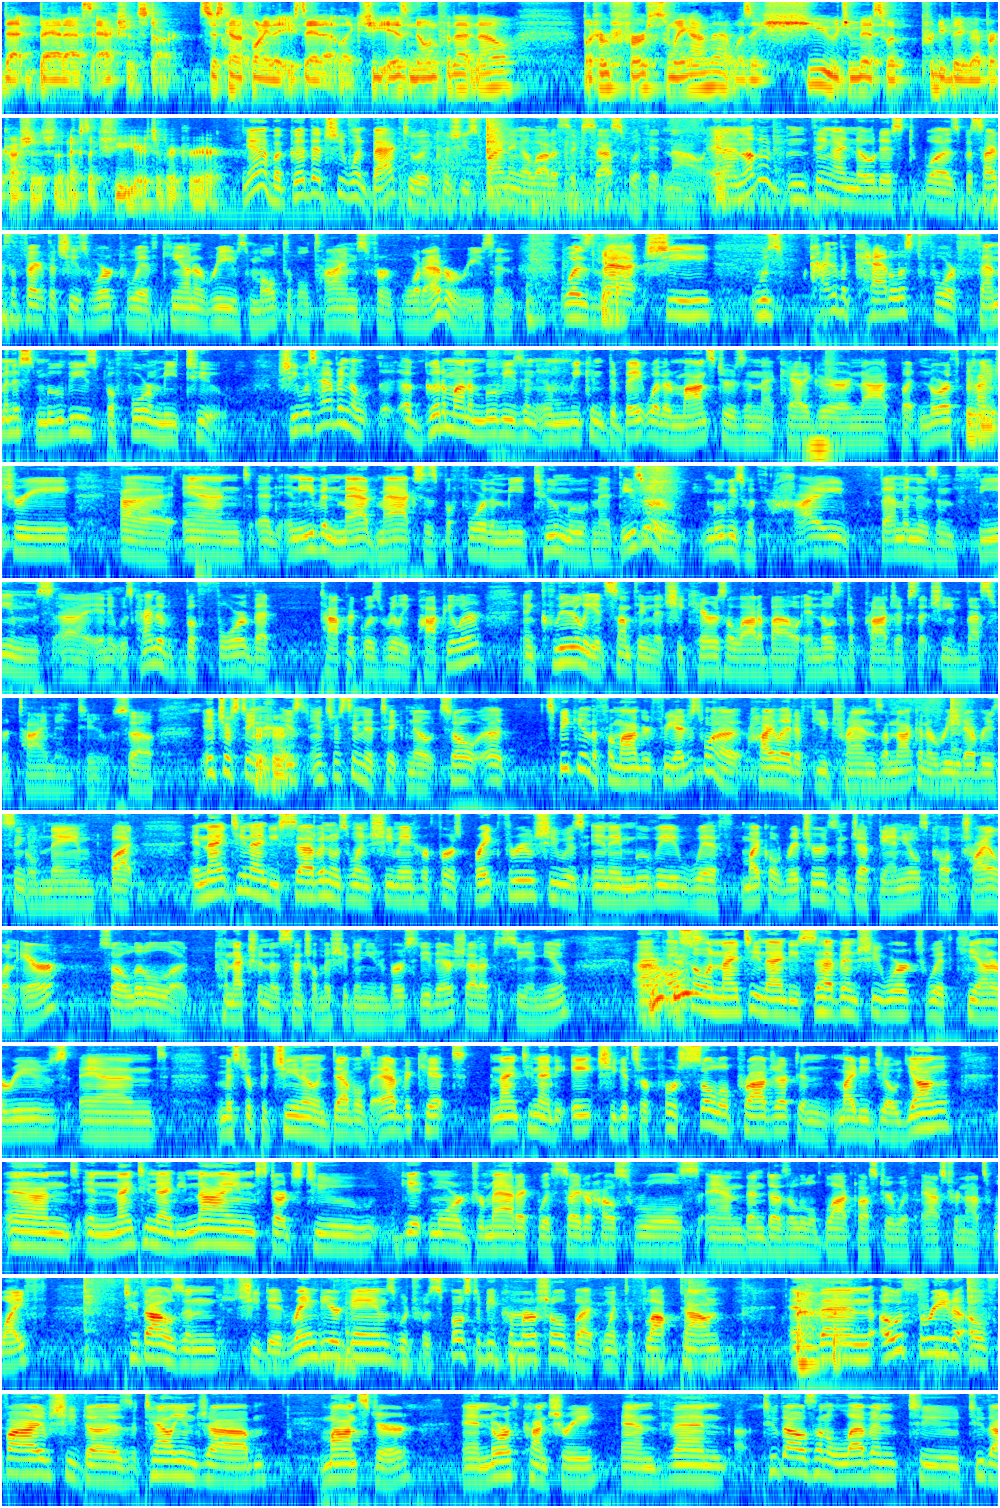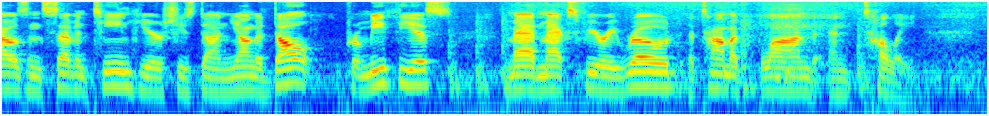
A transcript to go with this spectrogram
that badass action star. It's just kind of funny that you say that like she is known for that now but her first swing on that was a huge miss with pretty big repercussions for the next like few years of her career Yeah, but good that she went back to it because she's finding a lot of success with it now. And another thing I noticed was, besides the fact that she's worked with Keanu Reeves multiple times for whatever reason, was that she was kind of a catalyst for feminist movies before Me Too. She was having a, a good amount of movies, and, and we can debate whether Monsters in that category or not. But North mm-hmm. Country uh, and, and and even Mad Max is before the Me Too movement. These are movies with high feminism themes, uh, and it was kind of before that topic was really popular. And clearly, it's something that she cares a lot about, and those are the projects that she invests her time into. So interesting, sure. is interesting to take note. So. Uh, Speaking of the filmography, I just want to highlight a few trends. I'm not going to read every single name, but in 1997 was when she made her first breakthrough. She was in a movie with Michael Richards and Jeff Daniels called Trial and Error. So a little uh, connection to Central Michigan University there. Shout out to CMU. Uh, also in 1997, she worked with Keanu Reeves and Mr. Pacino in Devil's Advocate. In 1998, she gets her first solo project in Mighty Joe Young. And in 1999, starts to get more dramatic with Cider House Rules and then does a little blockbuster with Astronaut's Wife. 2000, she did Reindeer Games, which was supposed to be commercial but went to Floptown. And then 03 to 05, she does Italian Job, Monster, and North Country. And then 2011 to 2017, here she's done Young Adult, Prometheus, Mad Max Fury Road, Atomic Blonde, and Tully.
